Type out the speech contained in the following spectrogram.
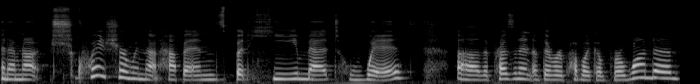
and I'm not sh- quite sure when that happens, but he met with uh, the president of the Republic of Rwanda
